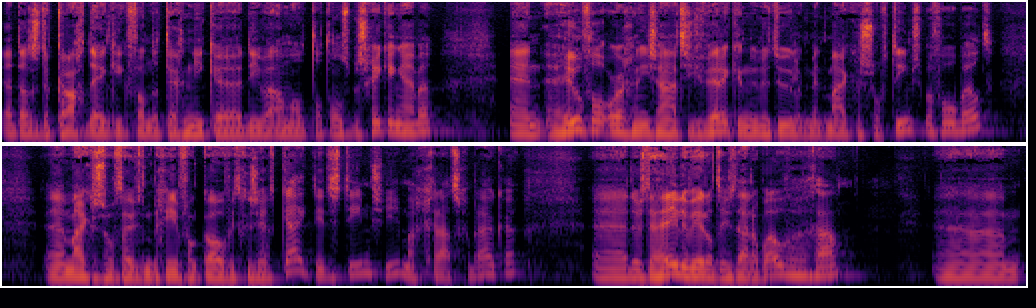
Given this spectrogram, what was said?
Ja. dat is de kracht denk ik van de technieken die we allemaal tot ons beschikking hebben. En heel veel organisaties werken nu natuurlijk met Microsoft Teams bijvoorbeeld. Uh, Microsoft heeft in het begin van COVID gezegd: kijk, dit is Teams, hier mag je gratis gebruiken. Uh, dus de hele wereld is daarop overgegaan. Um,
